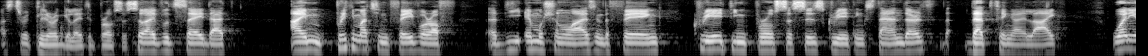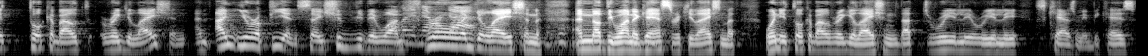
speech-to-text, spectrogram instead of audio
a strictly regulated process. So I would say that I'm pretty much in favor of uh, de-emotionalizing the thing, creating processes, creating standards. Th- that thing I like. When you talk about regulation, and I'm European, so I should be the one pro regulation and not the one against regulation. But when you talk about regulation, that really, really scares me because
